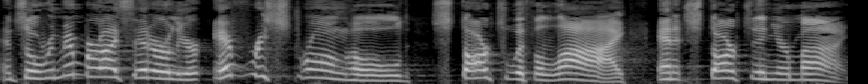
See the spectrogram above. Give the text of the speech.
And so remember, I said earlier, every stronghold starts with a lie and it starts in your mind.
